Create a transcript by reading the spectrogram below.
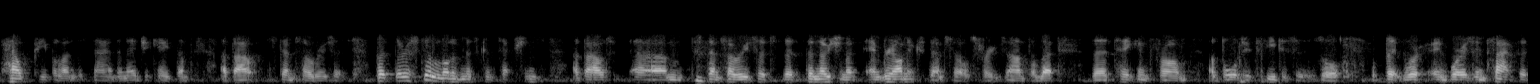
help people understand and educate them about stem cell research. But there are still a lot of misconceptions about um, stem cell research. The, the notion of embryonic stem cells, for example, that they're taken from aborted fetuses, or but whereas in fact they're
